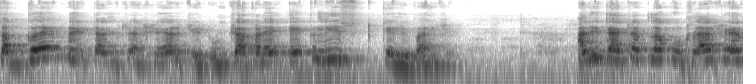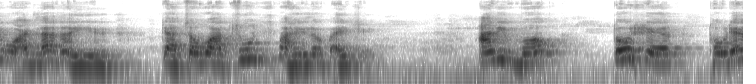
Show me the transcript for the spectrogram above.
सगळे मेटलच्या शेअरची तुमच्याकडे एक लिस्ट केली पाहिजे. आणि त्याच्यातला कुठला शेअर वाढला नाही आहे त्याचं वाचून पाहिलं पाहिजे. आणि मग तो शेअर थोड्या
